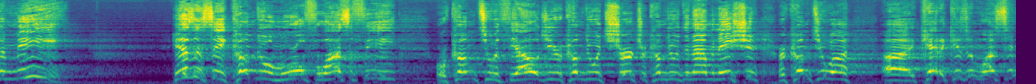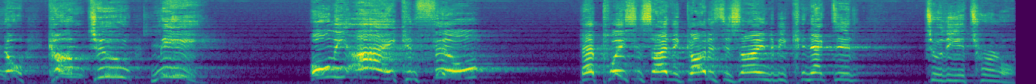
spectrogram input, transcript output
to me. He doesn't say, come to a moral philosophy or come to a theology or come to a church or come to a denomination or come to a, a catechism lesson. No, come to me. Only I can fill that place inside that God has designed to be connected to the eternal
